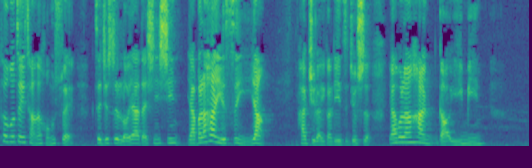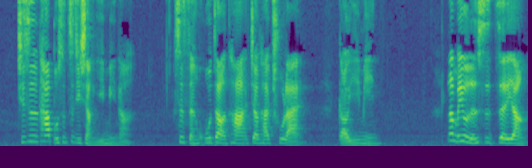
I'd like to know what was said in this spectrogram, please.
透过这一场的洪水，这就是罗亚的信心。亚伯拉罕也是一样，他举了一个例子，就是亚伯拉罕搞移民，其实他不是自己想移民啊，是神呼召他，叫他出来搞移民。那没有人是这样。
